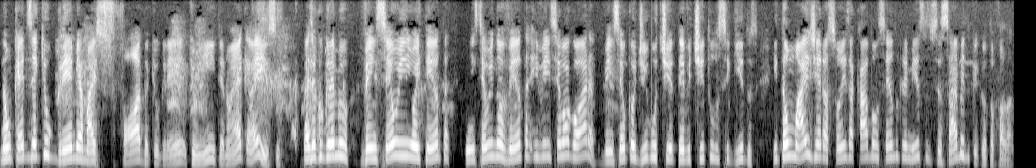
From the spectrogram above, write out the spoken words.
Não quer dizer que o Grêmio é mais foda que o, Grêmio, que o Inter, não é, é isso. Mas é que o Grêmio venceu em 80, venceu em 90 e venceu agora. Venceu, que eu digo, teve títulos seguidos. Então mais gerações acabam sendo gremistas. Você sabe do que, que eu tô falando.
